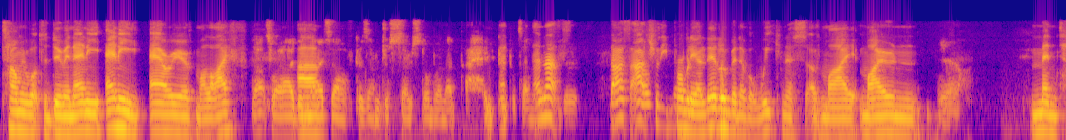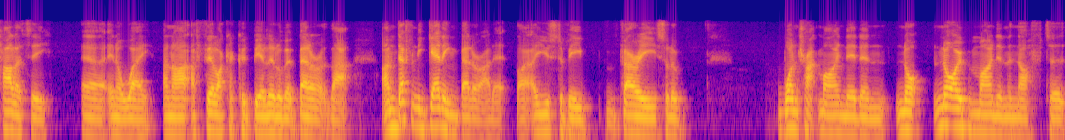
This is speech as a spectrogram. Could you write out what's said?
tell me what to do in any any area of my life. That's why I did Um, myself because I'm just so stubborn. I, I hate people telling me and what to that's- do. That's actually probably a little bit of a weakness of my my own Yeah, mentality uh, in a way, and I, I feel like I could be a little bit better at that. I'm definitely getting better at it. Like I used to be very sort of one track minded and not not open minded enough to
